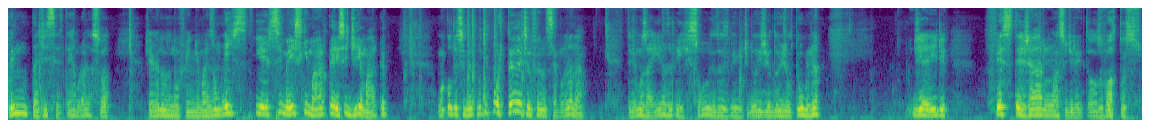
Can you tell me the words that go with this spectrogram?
30 de setembro. Olha só, chegando no fim de mais um mês e esse mês que marca, esse dia marca um acontecimento muito importante no final de semana teremos aí as eleições de 2022, dia 2 de outubro, né? Dia aí de festejar o nosso direito aos votos,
